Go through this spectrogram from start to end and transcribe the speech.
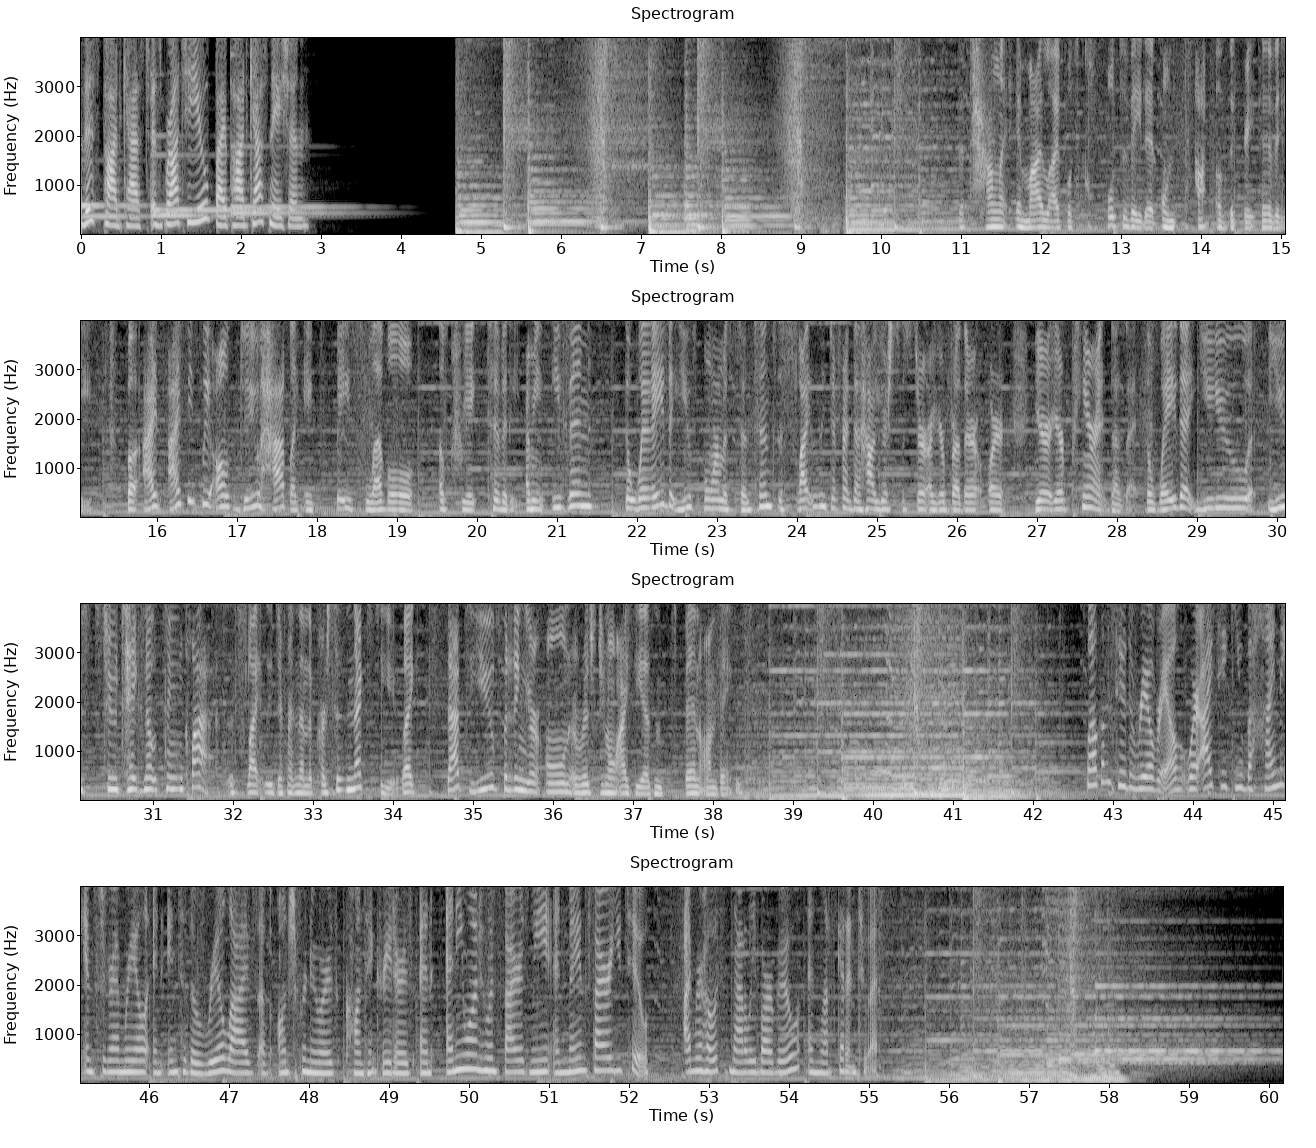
This podcast is brought to you by Podcast Nation. The talent in my life was cultivated on top of the creativity. But I, I think we all do have like a base level of creativity. I mean, even the way that you form a sentence is slightly different than how your sister or your brother or your your parent does it. The way that you used to take notes in class is slightly different than the person next to you. Like that's you putting your own original ideas and spin on things. Welcome to The Real Reel, where I take you behind the Instagram reel and into the real lives of entrepreneurs, content creators, and anyone who inspires me and may inspire you too. I'm your host, Natalie Barbu, and let's get into it.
